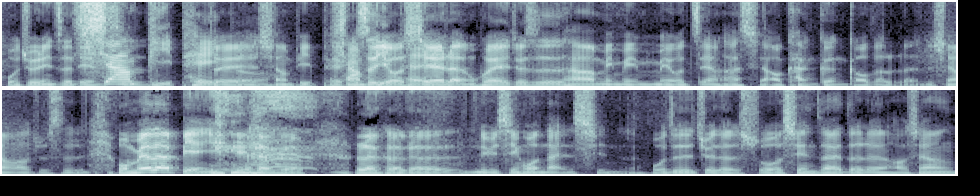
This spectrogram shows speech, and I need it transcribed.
我觉得你这点相匹配的，对，相匹配。可是有些人会，就是他明明没有怎样，他想要看更高的人，想要就是 我没有在贬义任何任何的女性或男性的，我只是觉得说现在的人好像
